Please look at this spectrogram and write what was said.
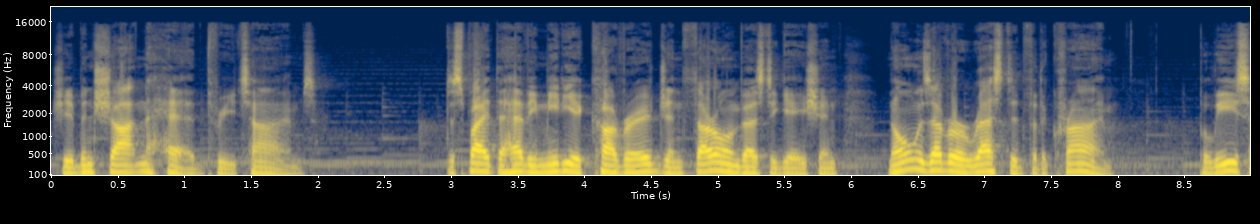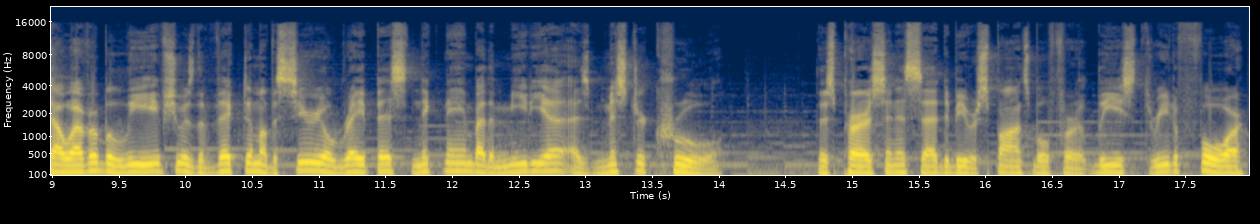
she had been shot in the head three times. Despite the heavy media coverage and thorough investigation, no one was ever arrested for the crime. Police, however, believe she was the victim of a serial rapist nicknamed by the media as Mr. Cruel. This person is said to be responsible for at least three to four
